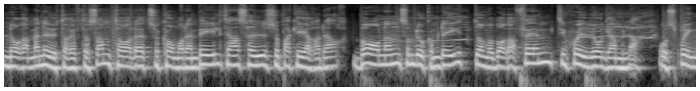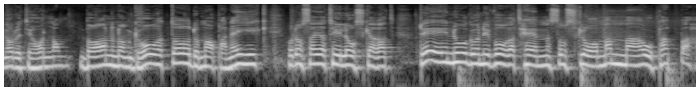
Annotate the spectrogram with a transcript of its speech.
Några minuter efter samtalet så kommer det en bil till hans hus och parkerar där. Barnen som då kom dit, de var bara fem till sju år gamla och springer du till honom. Barnen de gråter, de har panik och de säger till Oskar att det är någon i vårat hem som slår mamma och pappa.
